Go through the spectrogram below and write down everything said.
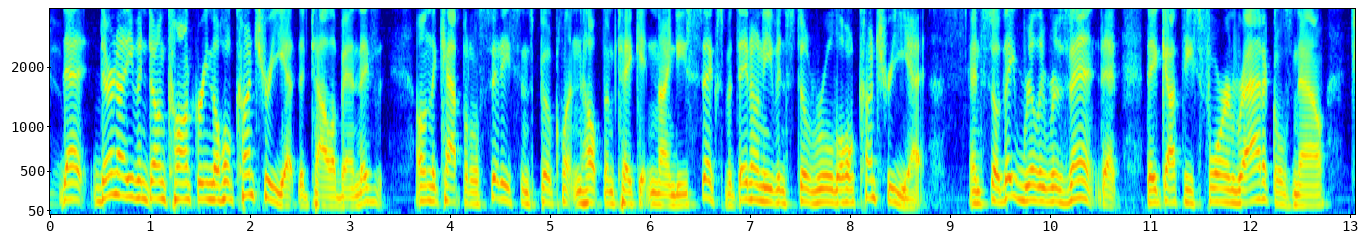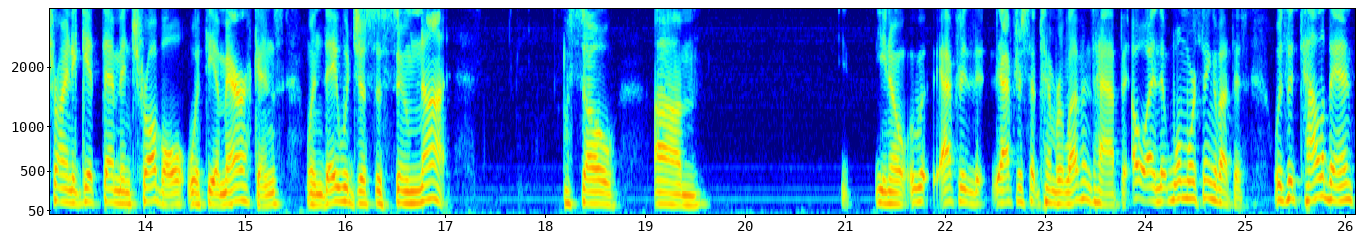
yeah. that they're not even done conquering the whole country yet. The Taliban, they've owned the capital city since Bill Clinton helped them take it in '96, but they don't even still rule the whole country yet. And so they really resent that they've got these foreign radicals now trying to get them in trouble with the Americans when they would just assume not. So, um, you know, after the, after September 11th happened. Oh, and one more thing about this was the Taliban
